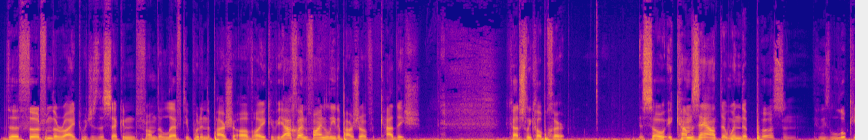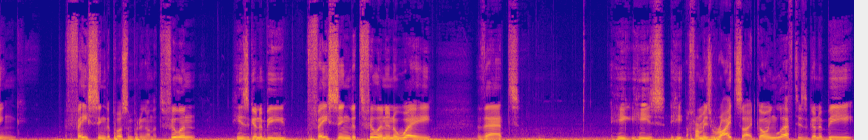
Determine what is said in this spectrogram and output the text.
the third from the right, which is the second from the left, you put in the parsha of Haikaviyacha, and finally the parsha of Kadesh. So it comes out that when the person who's looking, facing the person putting on the tefillin, he's going to be facing the tefillin in a way that he he's he from his right side going left is going to be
